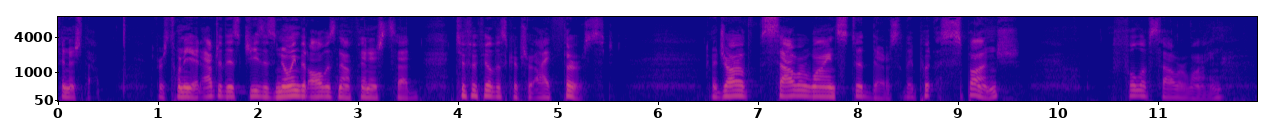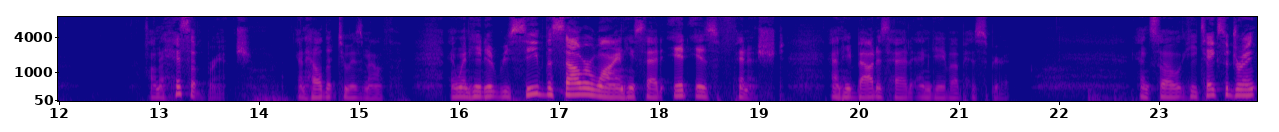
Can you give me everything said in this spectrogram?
finish that. Verse 28 After this, Jesus, knowing that all was now finished, said, To fulfill the scripture, I thirst. And a jar of sour wine stood there. So they put a sponge full of sour wine on a hyssop branch and held it to his mouth. And when he did receive the sour wine, he said, It is finished. And he bowed his head and gave up his spirit. And so he takes a drink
